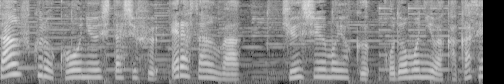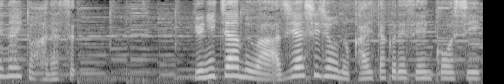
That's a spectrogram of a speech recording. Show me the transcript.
3袋購入した主婦エラさんは吸収もよく子供には欠かせないと話す。ユニチャームはアジア市場の開拓で先行し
